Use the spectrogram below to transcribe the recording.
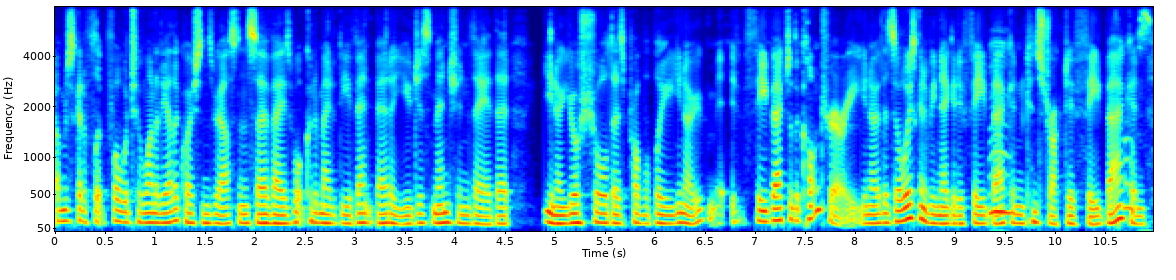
I'm just going to flip forward to one of the other questions we asked in the survey is What could have made the event better? You just mentioned there that you know you're sure there's probably you know feedback to the contrary. You know, there's always going to be negative feedback mm. and constructive feedback and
